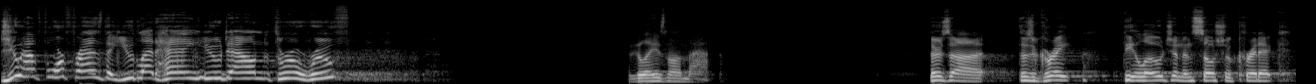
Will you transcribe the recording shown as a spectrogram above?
Do you have four friends that you'd let hang you down through a roof? He lays on the mat. There's a, there's a great theologian and social critic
